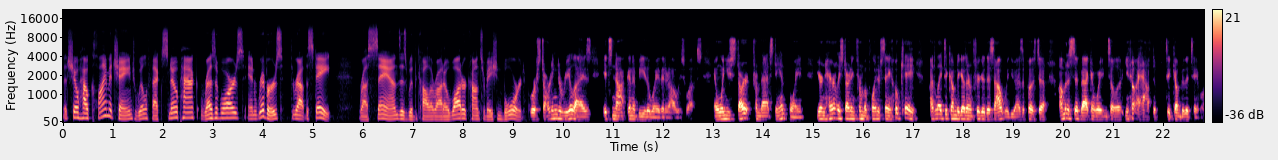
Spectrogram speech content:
that show how climate change will affect snowpack, reservoirs, and rivers throughout the state. Russ Sands is with the Colorado Water Conservation Board. We're starting to realize it's not going to be the way that it always was. And when you start from that standpoint, you're inherently starting from a point of saying, okay, I'd like to come together and figure this out with you, as opposed to I'm going to sit back and wait until uh, you know I have to, to come to the table,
